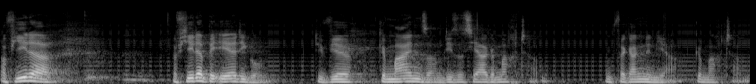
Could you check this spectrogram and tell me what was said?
Auf jeder, auf jeder Beerdigung, die wir gemeinsam dieses Jahr gemacht haben, im vergangenen Jahr gemacht haben.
